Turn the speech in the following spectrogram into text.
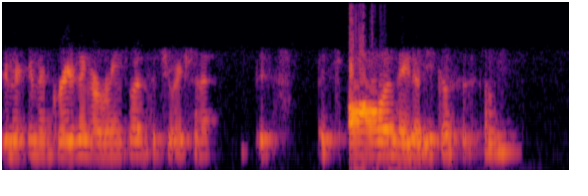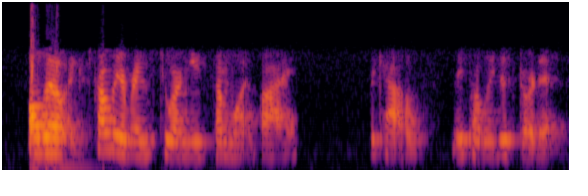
in a, in a grazing or rangeland situation, it's it's it's all a native ecosystem. Although it's probably arranged to our needs somewhat by the cows. They probably distort it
